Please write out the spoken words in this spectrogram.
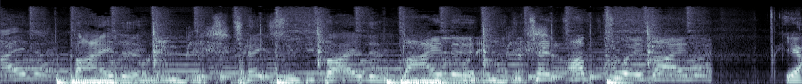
Vejle. Vejle. På en anden plads. Sygt i Vejle. Vejle. Total optur i Vejle. Ja,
